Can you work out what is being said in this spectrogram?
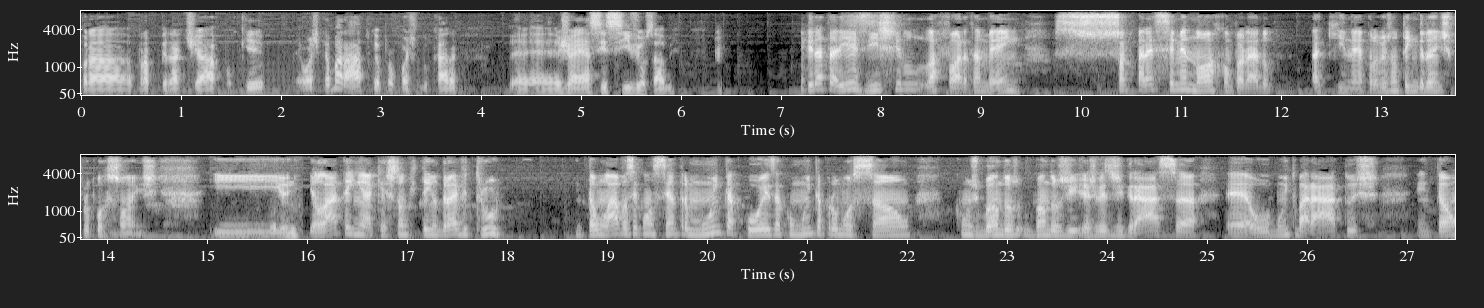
para piratear, porque eu acho que é barato, que a proposta do cara é, já é acessível, sabe? Pirataria existe lá fora também, só que parece ser menor comparado aqui, né? Pelo menos não tem grandes proporções. E, e lá tem a questão que tem o drive-thru Então lá você concentra muita coisa com muita promoção, com os bundles, bundles de, às vezes de graça é, ou muito baratos. Então,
